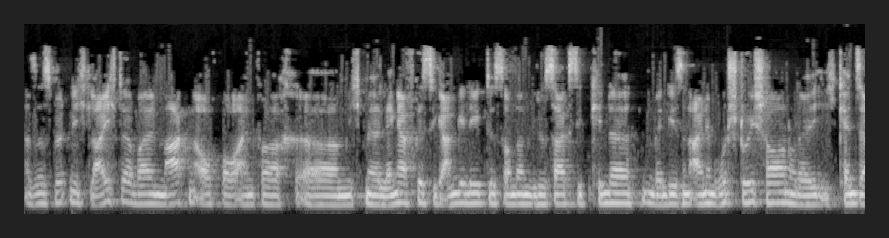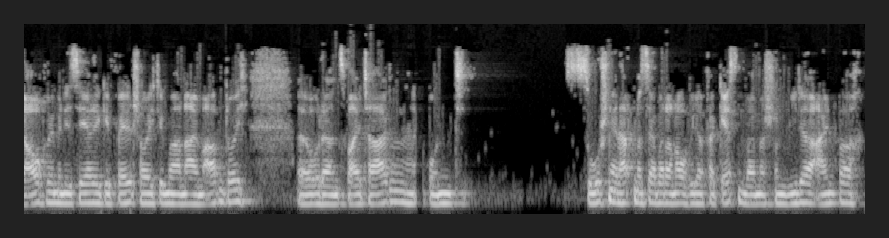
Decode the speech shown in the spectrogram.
Also es wird nicht leichter, weil ein Markenaufbau einfach äh, nicht mehr längerfristig angelegt ist, sondern wie du sagst, die Kinder, wenn die es in einem Rutsch durchschauen, oder ich kenne es ja auch, wenn mir die Serie gefällt, schaue ich die mal an einem Abend durch äh, oder an zwei Tagen. Und so schnell hat man es aber dann auch wieder vergessen, weil man schon wieder einfach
